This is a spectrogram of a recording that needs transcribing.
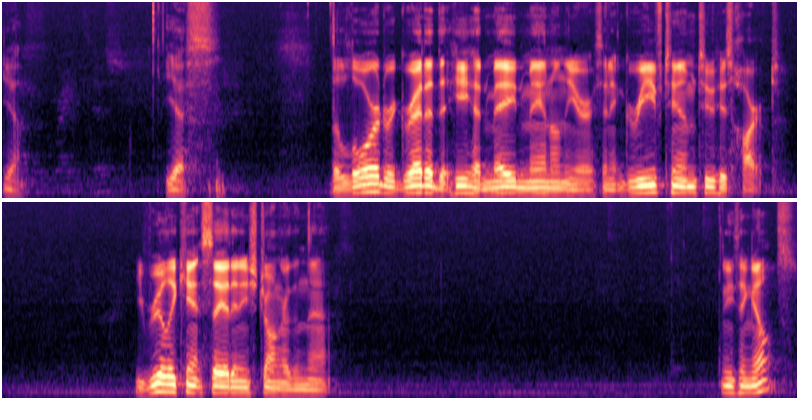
Yeah. Yes. The Lord regretted that he had made man on the earth, and it grieved him to his heart. You really can't say it any stronger than that. Anything else?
